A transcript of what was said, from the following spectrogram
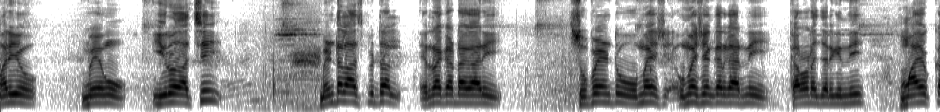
మరియు మేము ఈరోజు వచ్చి మెంటల్ హాస్పిటల్ ఎర్రగడ్డ గారి సూపరింటెండెంట్ ఉమేష్ ఉమేష్ శంకర్ గారిని కలవడం జరిగింది. మా యొక్క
